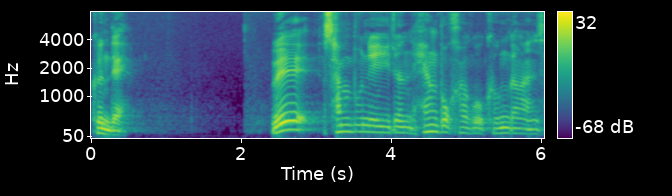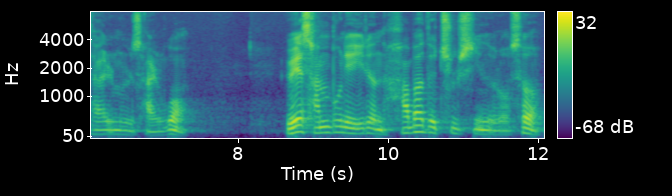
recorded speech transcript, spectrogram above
그런데 왜 3분의 1은 행복하고 건강한 삶을 살고 왜 3분의 1은 하버드 출신으로서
